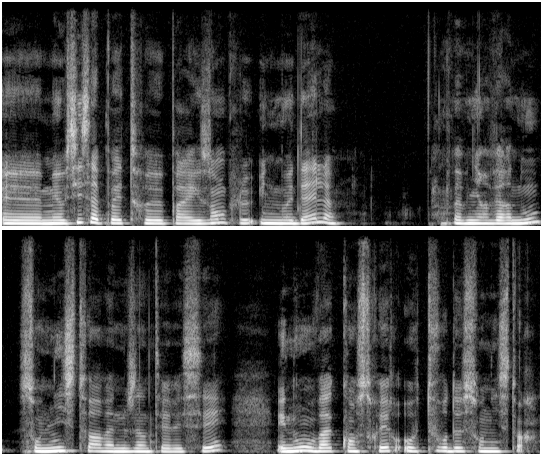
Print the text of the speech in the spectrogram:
Euh, mais aussi, ça peut être, euh, par exemple, une modèle qui va venir vers nous, son histoire va nous intéresser, et nous, on va construire autour de son histoire.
